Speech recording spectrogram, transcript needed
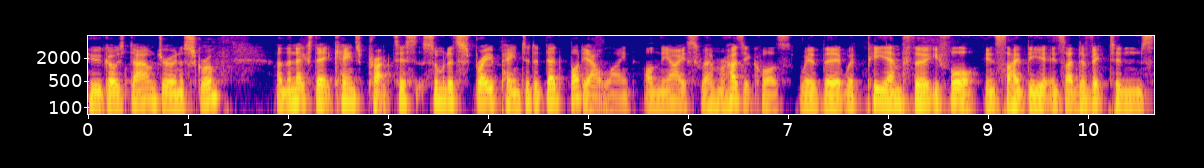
who goes down during a scrum. And the next day at Canes' practice, someone had spray painted a dead body outline on the ice where Mrazek was, with uh, with PM34 inside the inside the victim's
